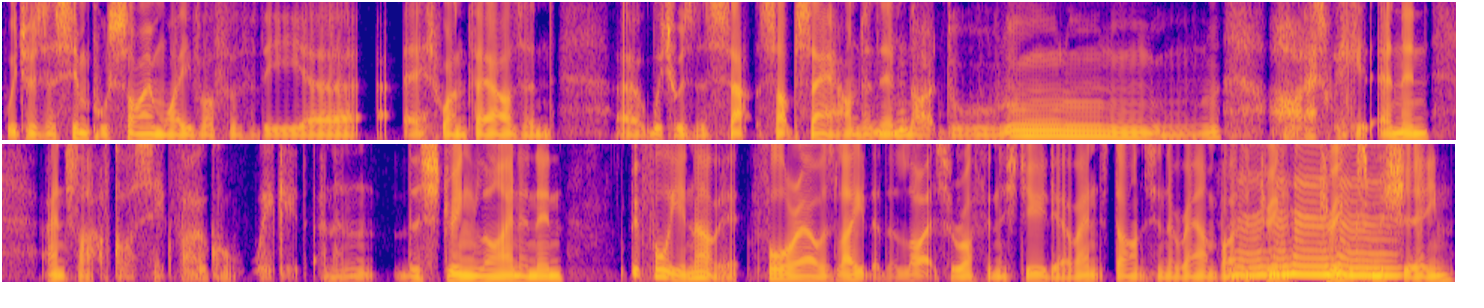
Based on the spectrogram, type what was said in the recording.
which was a simple sine wave off of the uh, S1000. Uh, which was the su- sub sound, and then like, doo-doo-doo-doo-doo. oh, that's wicked. And then Ant's like, I've got a sick vocal, wicked. And then the string line, and then before you know it, four hours later, the lights are off in the studio. Ant's dancing around by the drink, drinks machine,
